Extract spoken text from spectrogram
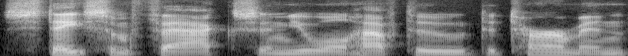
state some facts, and you will have to determine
